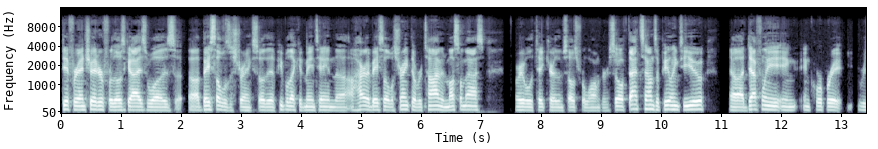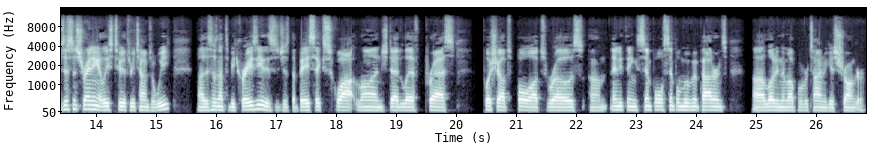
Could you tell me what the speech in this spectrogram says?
differentiator for those guys was uh, base levels of strength. So the people that could maintain the higher base level strength over time and muscle mass were able to take care of themselves for longer. So if that sounds appealing to you, uh, definitely in, incorporate resistance training at least two to three times a week. Uh, this doesn't have to be crazy. This is just the basic squat, lunge, deadlift, press, push ups, pull ups, rows, um, anything simple, simple movement patterns, uh, loading them up over time to get stronger.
